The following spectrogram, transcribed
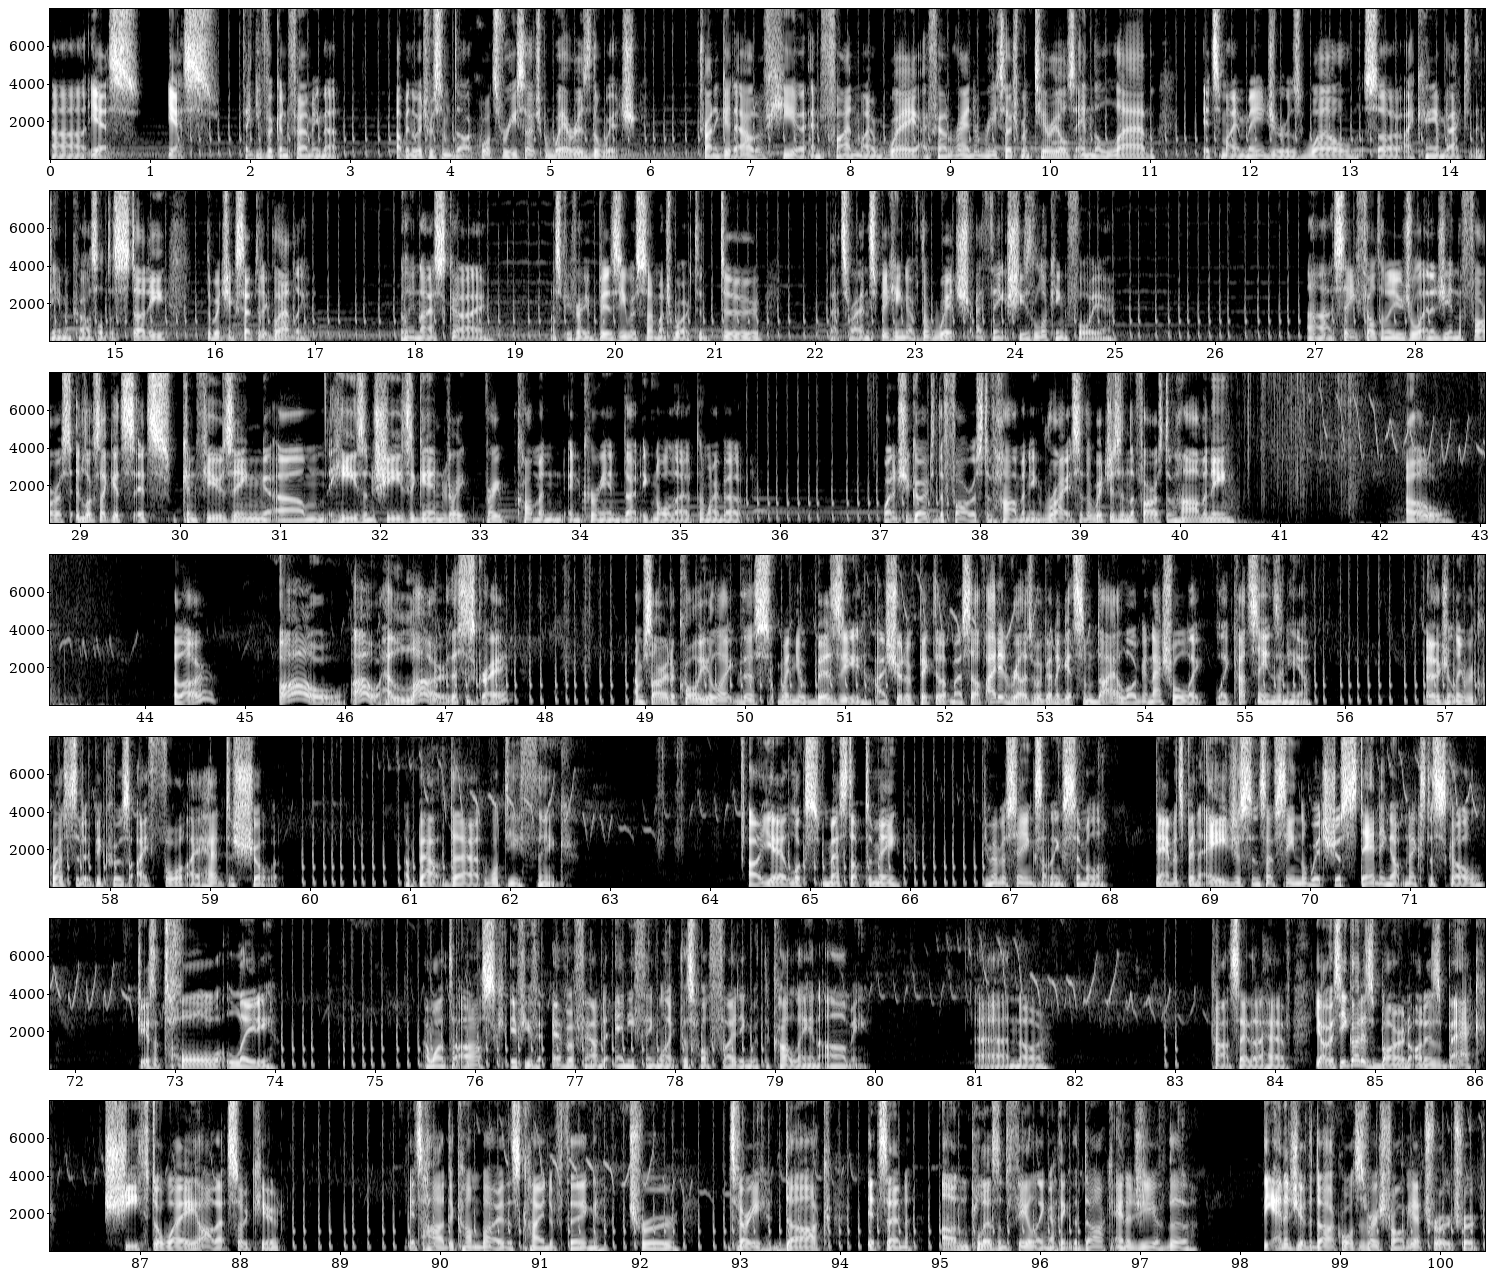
Uh, yes. Yes. Thank you for confirming that. Helping the witch with some dark quartz research. Where is the witch? Trying to get out of here and find my way. I found random research materials in the lab. It's my major as well, so I came back to the Demon Castle to study. The witch accepted it gladly. Really nice guy. Must be very busy with so much work to do. That's right. And speaking of the witch, I think she's looking for you. Uh, said he felt an unusual energy in the forest. It looks like it's it's confusing. Um, he's and she's again. Very very common in Korean. Don't ignore that. Don't worry about it. Why don't you go to the Forest of Harmony? Right. So the witch is in the Forest of Harmony. Oh. Hello? Oh. Oh. Hello. This is great. I'm sorry to call you like this when you're busy. I should have picked it up myself. I didn't realize we were going to get some dialogue and actual like like cutscenes in here. Urgently requested it because I thought I had to show it. About that, what do you think? Uh, yeah, it looks messed up to me. Do you remember seeing something similar? Damn, it's been ages since I've seen the witch just standing up next to Skul. She is a tall lady. I wanted to ask if you've ever found anything like this while fighting with the Carleon army. Uh, no. Can't say that I have. Yo, has he got his bone on his back? Sheathed away? Oh, that's so cute. It's hard to come by this kind of thing. True. It's very dark. It's an unpleasant feeling. I think the dark energy of the... The energy of the dark quartz is very strong. Yeah, true, true.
